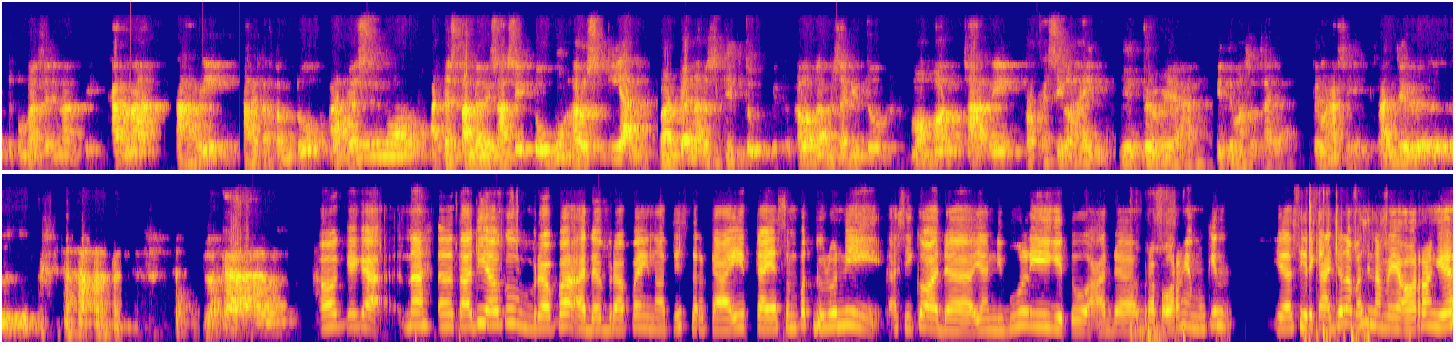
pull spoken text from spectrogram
itu pembahasannya nanti. Karena tari, tari tertentu ada ada standarisasi tubuh harus sekian, badan harus segitu gitu. Kalau nggak bisa gitu, mohon cari profesi lain gitu ya. Itu maksud saya. Terima kasih. Lanjut. Silakan. Oke kak, nah eh, tadi aku berapa ada berapa yang notice terkait? Kayak sempet dulu nih kak Siko ada yang dibully gitu, ada berapa orang yang mungkin ya sirik aja lah pasti namanya orang ya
